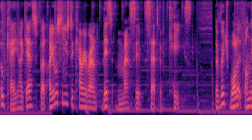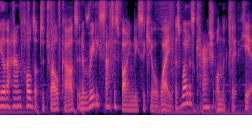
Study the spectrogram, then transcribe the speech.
okay I guess, but I also used to carry around this massive set of keys. The Ridge wallet, on the other hand, holds up to 12 cards in a really satisfyingly secure way, as well as cash on the clip here.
